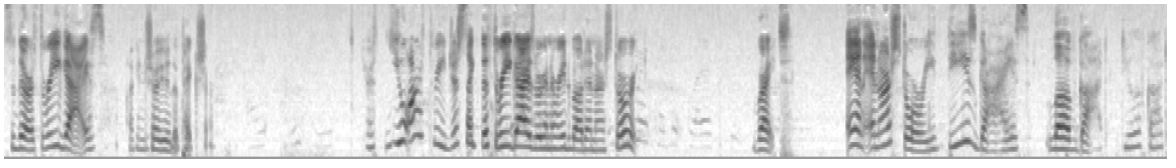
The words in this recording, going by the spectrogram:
So there are three guys. I can show you the picture. You're, you are three, just like the three guys we're going to read about in our story. Right. And in our story, these guys love God. Do you love God?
